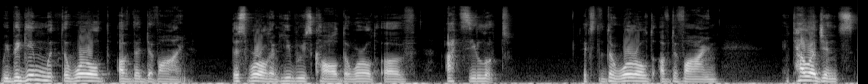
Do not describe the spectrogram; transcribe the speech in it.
We begin with the world of the divine. This world in Hebrew is called the world of Atzilut. It's the world of divine intelligence,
